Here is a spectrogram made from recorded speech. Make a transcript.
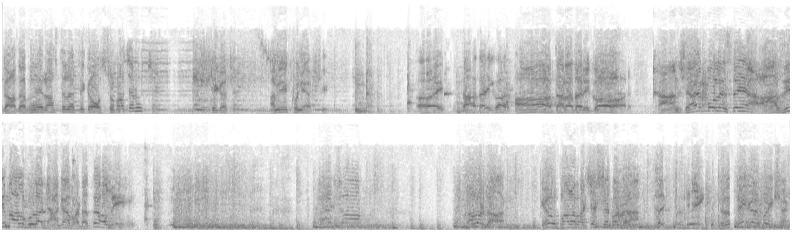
দাদা ভাইয়ের রাস্তাটা থেকে অস্ত্র পাচার হচ্ছে? ঠিক আছে আমি এক্ষুনি আসছি। ওই তাড়াতাড়ি কর। হ্যাঁ তাড়াতাড়ি কর। খান সাহেব বলেছে আজই মালগুলা ঢাকা পাঠাতে হবে। খবরদার কেউ পালাবার চেষ্টা করবে না Take your position.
